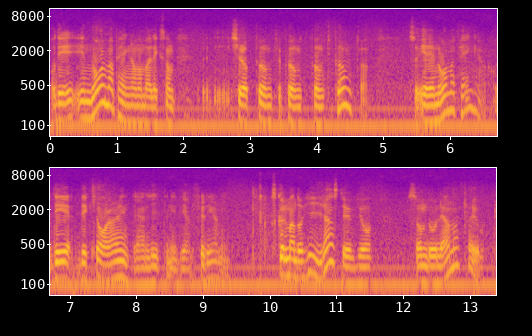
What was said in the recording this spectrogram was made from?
Och det är enorma pengar om man bara liksom eh, kör upp punkt för punkt, punkt för punkt va så är det enorma pengar. Och det, det klarar inte en liten ideell förening. Skulle man då hyra en studio som då Lennart har gjort.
